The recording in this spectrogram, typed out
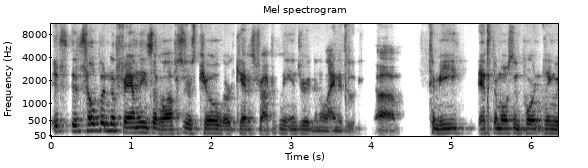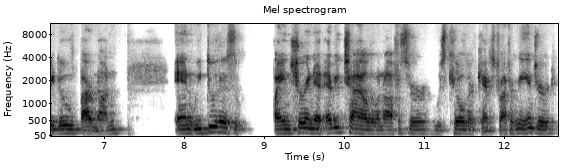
it's it's helping the families of officers killed or catastrophically injured in the line of duty. Uh, to me, that's the most important thing we do, bar none. And we do this by ensuring that every child of an officer who's killed or catastrophically injured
